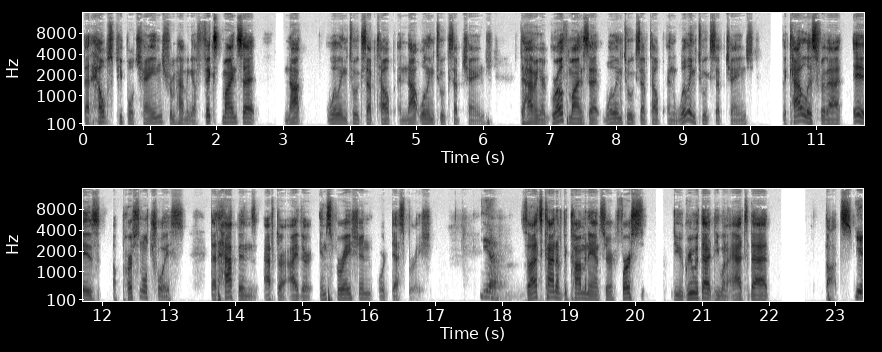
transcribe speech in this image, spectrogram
that helps people change from having a fixed mindset not willing to accept help and not willing to accept change, to having a growth mindset, willing to accept help and willing to accept change. The catalyst for that is a personal choice that happens after either inspiration or desperation. Yeah. So that's kind of the common answer. First, do you agree with that? Do you want to add to that? Thoughts? Yeah.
